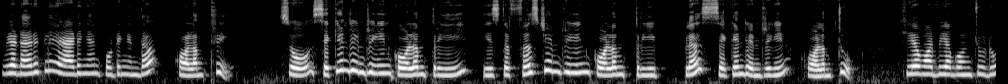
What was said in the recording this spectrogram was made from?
we are directly adding and putting in the column 3. So, second entry in column 3 is the first entry in column 3 plus second entry in column 2. Here what we are going to do,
